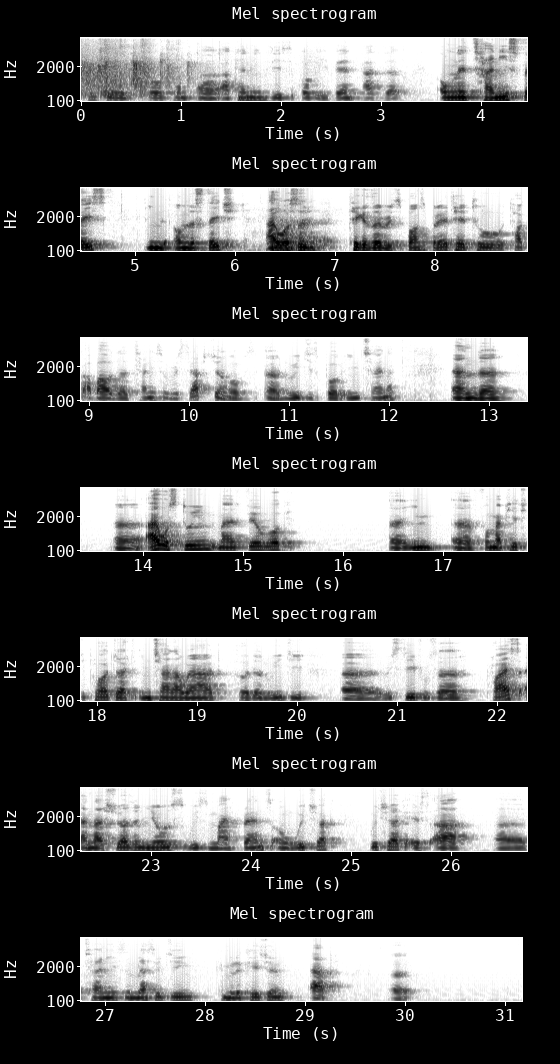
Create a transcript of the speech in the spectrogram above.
Thank you for uh, attending this book event as the only Chinese face in, on the stage. I was take the responsibility to talk about the Chinese reception of uh, Luigi's book in China. And uh, uh, I was doing my fieldwork uh, in, uh, for my PhD project in China when I heard Luigi receive the prize, and I shared the news with my friends on WeChat. WeChat is a, a Chinese messaging communication app.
